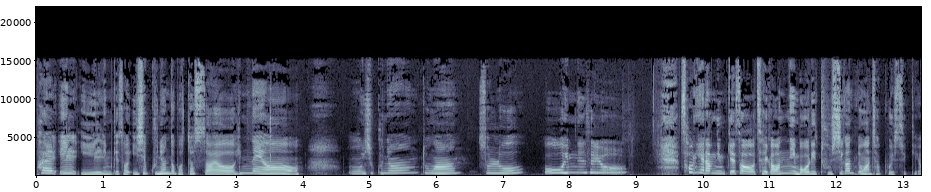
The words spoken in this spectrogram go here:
8121님께서 29년도 버텼어요. 힘내요. 어, 29년 동안 솔로. 오, 힘내세요. 성혜람님께서 제가 언니 머리 2시간 동안 잡고 있을게요.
